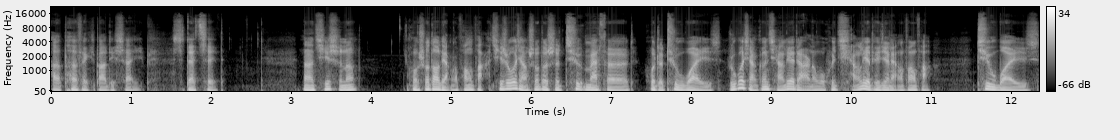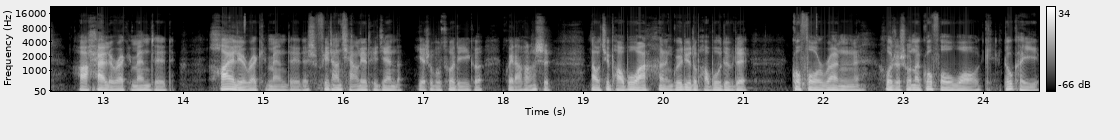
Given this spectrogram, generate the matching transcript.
a perfect body shape. So that's it. 那其实呢，我说到两个方法，其实我想说的是 two method 或者 two ways。如果想更强烈点呢，我会强烈推荐两个方法。 Two ways are highly recommended. Highly recommended 是非常强烈推荐的，也是不错的一个回答方式。那我去跑步啊，很规律的跑步，对不对？Go for a run，或者说呢，Go for a walk 都可以。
